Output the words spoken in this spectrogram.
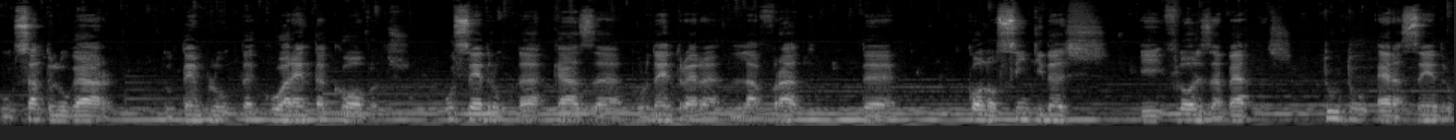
o santo lugar do templo de quarenta côvados. O cedro da casa por dentro era lavrado de colossíntidas e flores abertas. Tudo era cedro,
